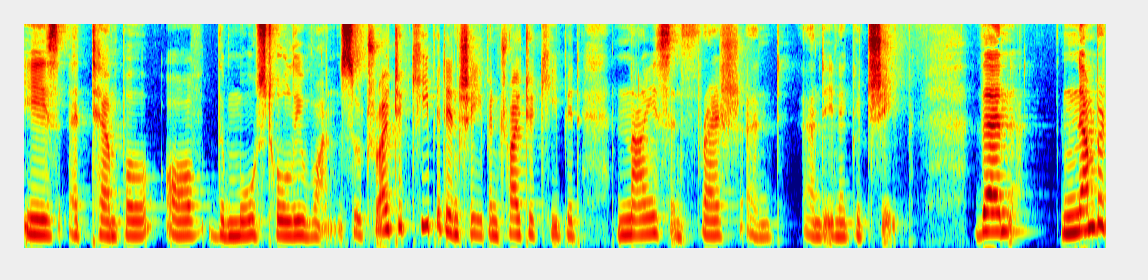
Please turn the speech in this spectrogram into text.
is a temple of the most holy one. So try to keep it in shape and try to keep it nice and fresh and and in a good shape. Then number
